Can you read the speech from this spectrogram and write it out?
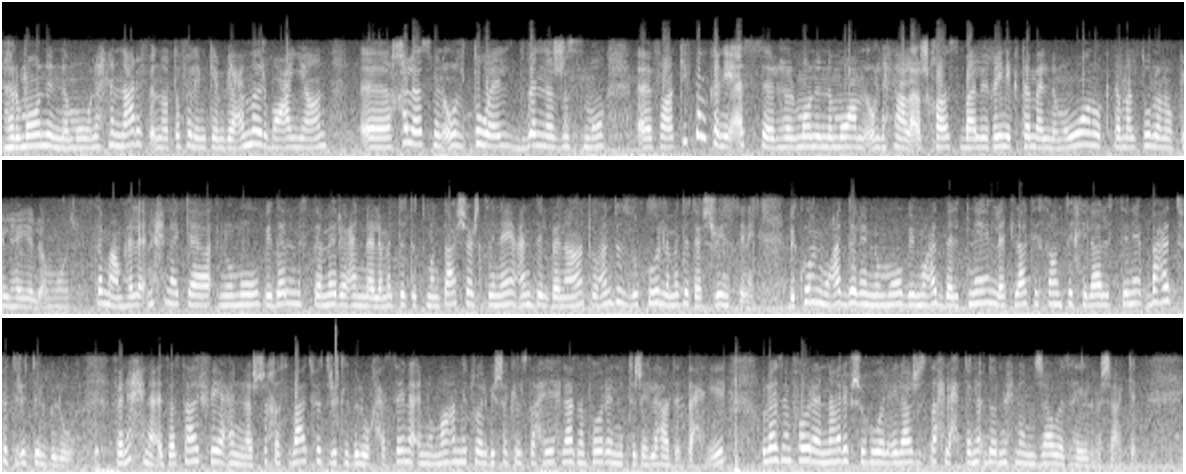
هرمون النمو. نحن بنعرف إنه الطفل يمكن بعمر معين آه، خلص بنقول طول دبنا جسمه. آه، فكيف ممكن يأثر هرمون النمو؟ عم نقول نحن على أشخاص بالغين اكتمل نموهم واكتمل طولهم وكل هي الأمور. تمام. هلا نحن كنمو بضل مستمر عندنا لمدة 18 سنة عند البنات وعند الذكور لمدة 20 سنة. بيكون معدل النمو بمعدل 2 ل 3 سم خلال السنة بعد فترة البلوغ. فنحن إذا صار في عندنا الشخص بعد فترة البلوغ حسينا إنه ما عم يطول بشكل صحيح لازم فورا نتجه لهذا التحليل ولازم فورا نعرف شو هو العلاج الصح لحتى نقدر نحن نتجاوز هي المشاكل.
